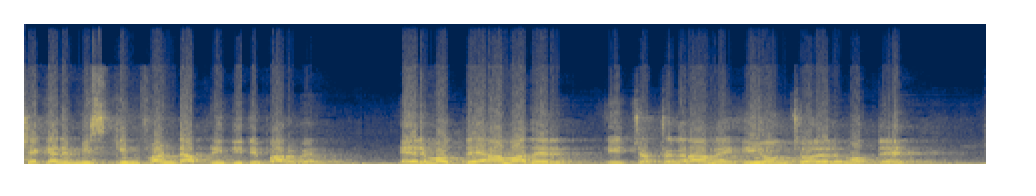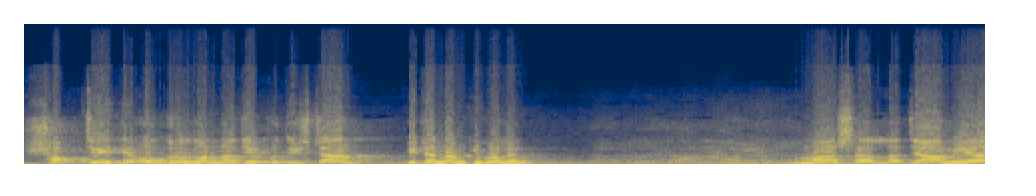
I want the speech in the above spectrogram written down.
সেখানে মিসকিন ফান্ড আপনি দিতে পারবেন। এর মধ্যে আমাদের এই চট্টগ্রামে এই অঞ্চলের মধ্যে সবচেয়ে অগ্রগণ্য যে প্রতিষ্ঠান, এটার নাম কি বলেন? মাশাআল্লাহ। জামিয়া,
